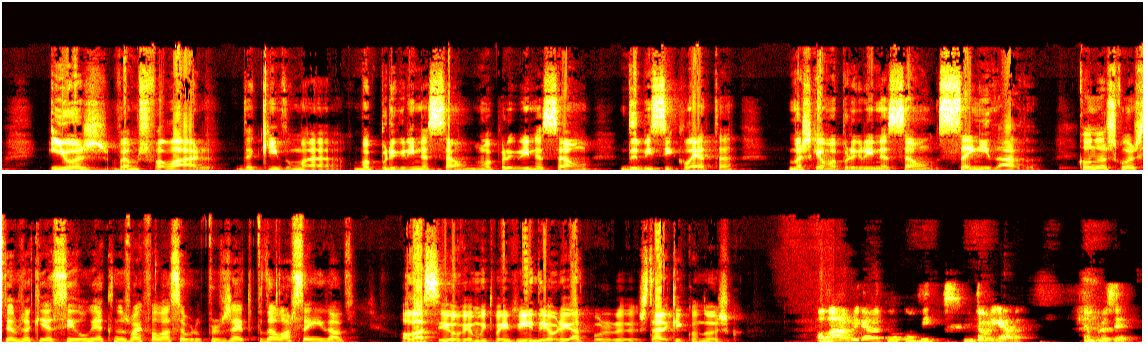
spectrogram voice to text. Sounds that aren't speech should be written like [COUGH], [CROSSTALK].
E hoje vamos falar daqui de uma, uma peregrinação, uma peregrinação de bicicleta, mas que é uma peregrinação sem idade. Connosco hoje temos aqui a Silvia que nos vai falar sobre o projeto Pedalar Sem Idade. Olá Silvia, muito bem-vinda e obrigado por estar aqui connosco. Olá, obrigada pelo convite. Muito obrigada. É um prazer.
